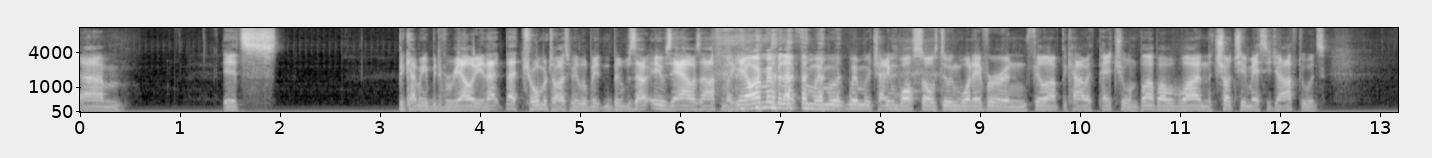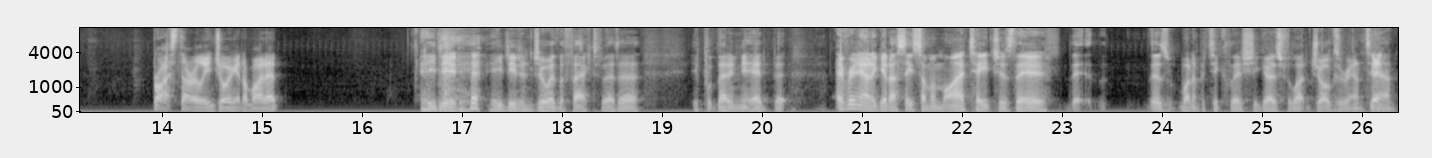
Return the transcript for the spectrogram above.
Um, it's becoming a bit of a reality, and that, that traumatized me a little bit. But it was it was hours after. I'm like, yeah, I remember that from when we, when we were chatting whilst I was doing whatever and filling up the car with petrol and blah blah blah blah, and the shot you a message afterwards. Bryce thoroughly enjoying it, I might add. He did. he did enjoy the fact that uh, he put that in your head. But every now and again, I see some of my teachers. They're there's one in particular. She goes for like jogs around Yeah. town,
